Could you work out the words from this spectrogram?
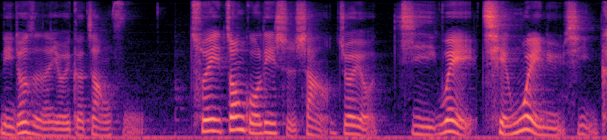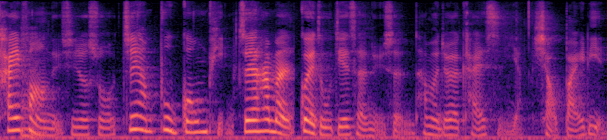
你就只能有一个丈夫。所以中国历史上就有几位前卫女性、开放的女性就说这样不公平，所以他们贵族阶层女生，她们就会开始养小白脸。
